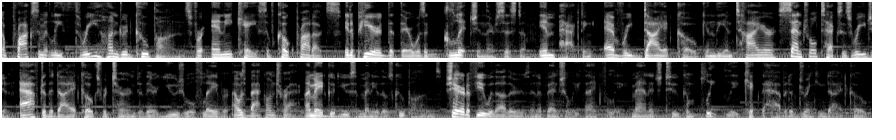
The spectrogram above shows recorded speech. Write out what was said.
approximately 300 coupons for any case of Coke products. It appeared that there was a glitch in their system, impacting every Diet Coke in the entire central Texas region. After the Diet Cokes returned to their usual flavor, I was back on track. I made good use of many of those coupons, shared a few with others, and eventually, thankfully, managed to completely kick the habit of drinking Diet Coke.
